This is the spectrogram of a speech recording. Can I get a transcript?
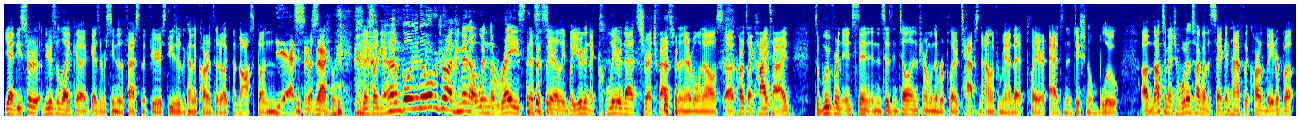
Yeah, these are these are like uh, if you guys ever seen the Fast and the Furious, these are the kind of cards that are like the NOS button. Yes, exactly. Just like I'm going into overdrive. You may not win the race necessarily, but you're gonna clear that stretch faster than everyone else. Uh, cards like High Tide, it's a blue for an instant, and it says until end of turn, whenever a player taps an island for mana, that player adds an additional blue. Uh, not to mention, we're gonna talk about the second half of the card later, but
